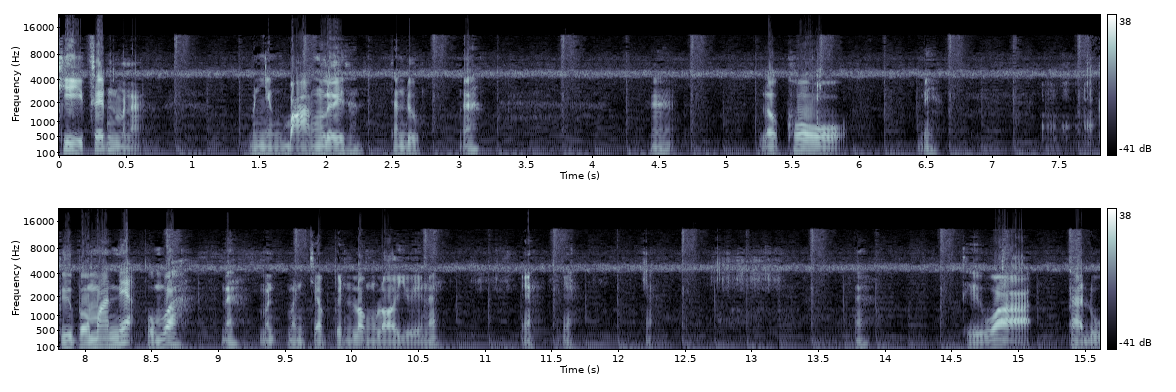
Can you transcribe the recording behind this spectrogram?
ขี้เส้นมันอะ มันยังบางเลยท่านท่านดูนะนะแล้วโค้นี่คือประมาณเนี้ยผมว่านะมันมันจะเป็นร่องรอยอยู่นะเนี่ยเนี่ยเนี่ยนะถือว่าถ้าดู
